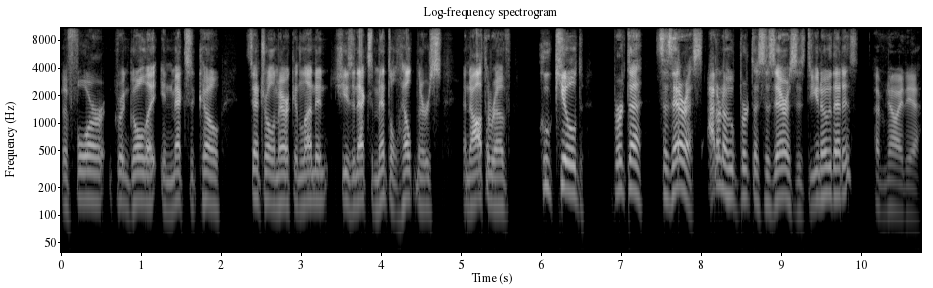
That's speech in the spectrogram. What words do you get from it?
before Gringola in Mexico, Central American London. She's an ex mental health nurse and author of Who Killed Berta Cáceres. I don't know who Berta Cáceres is. Do you know who that is? I have no idea.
